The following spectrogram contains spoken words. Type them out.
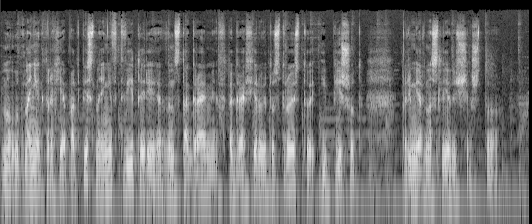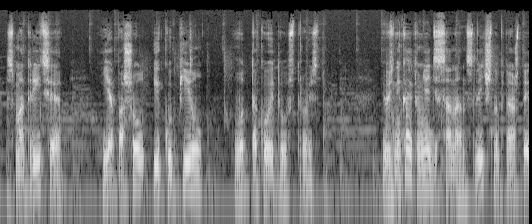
Ну, вот на некоторых я подписан, они в Твиттере, в Инстаграме фотографируют устройство и пишут примерно следующее, что смотрите, я пошел и купил вот такое-то устройство. И возникает у меня диссонанс лично, потому что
